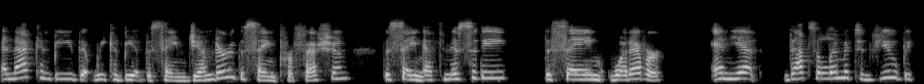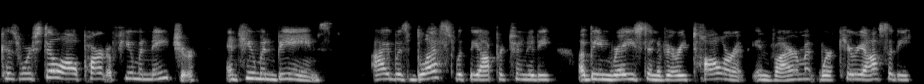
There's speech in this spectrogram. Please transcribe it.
And that can be that we could be of the same gender, the same profession, the same ethnicity, the same whatever. And yet that's a limited view because we're still all part of human nature and human beings. I was blessed with the opportunity of being raised in a very tolerant environment where curiosity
